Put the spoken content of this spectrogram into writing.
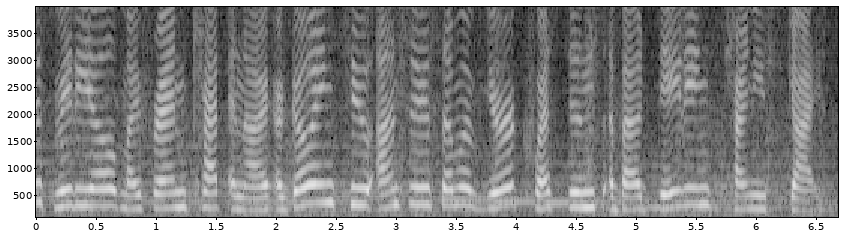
this video, my friend Kat and I are going to answer some of your questions about dating Chinese guys.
